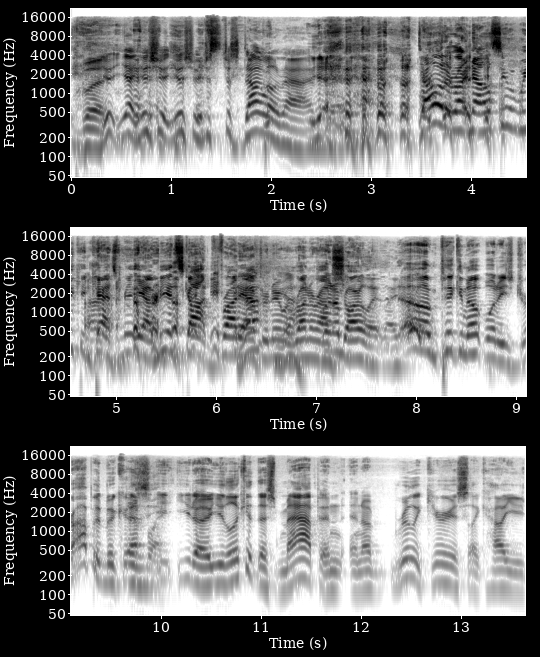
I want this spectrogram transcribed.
but You- yeah, you should, you should just, just download that. Download it right now. Let's see what we can catch. Me, yeah, me and Scott Friday Yeah, afternoon we're running around I'm- Charlotte. Like, No, I'm picking up what he's dropping because y- you know you look at this map and and I'm really curious like how you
